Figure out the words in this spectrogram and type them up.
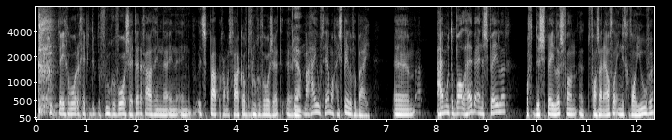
tegenwoordig heb je natuurlijk de vroege voorzet. Hè. Daar gaat het in, eh, in, in het spaarprogramma's vaak over de vroege voorzet. Ja. Maar hij hoeft helemaal geen speler voorbij. Hij moet de bal hebben en de speler, of de spelers van, van zijn elftal, in dit geval Juve,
